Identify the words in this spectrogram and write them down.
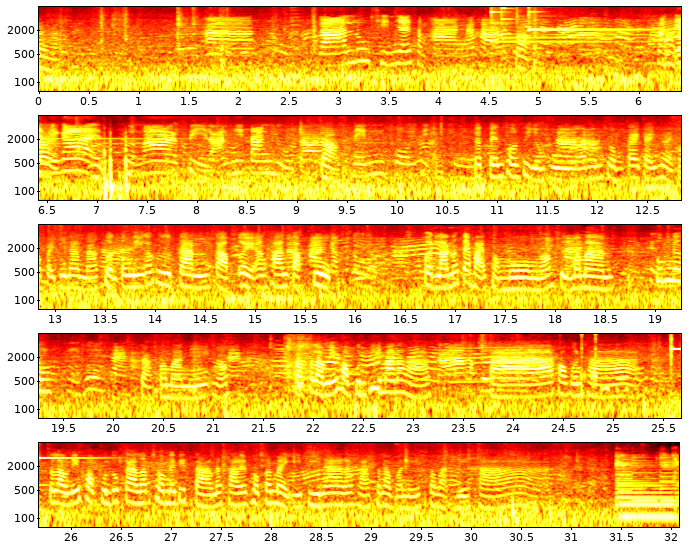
คะฝากร้านหน่อยค่ะอ่าร้านลูกชิ้นยายสำอางนะคะจ้ะอ่าสังเกตง่ายๆส่วนมากสี่ร้านที่ตั้งอยู่จะจ้ะ เน้นโทนสีชมพู จะเต็นท์โทนสีชมพูค่ะ นะท่านผู้ชมใกล้ๆที่ไหนก็ไปที่นั่นนะ ส่วนตรงนี้ก็คือจันทร์กับเอ่ยอังคารกับศุกร์กับศุกร์ เปิดร้านตั้งแต่บ่ายสองโมงเนาะถึงประมาณทุ่มหนึ่งถึงทุ่มใช่ค่ะจากประมาณนี้เนาะใช่ค่ะสำหรับสำหรับนี้ขอบคุณพี่มากนะคะจ้าขอบคุณค่ะ ค่ะขอบคุณค่ะ สำหรับนนี้ขอบคุณทุกการรับชมและติดตามนะคะไว้พบกันใหม่ EP หน้านะคะสำหรับวันนี้สวัสดีค่ะ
